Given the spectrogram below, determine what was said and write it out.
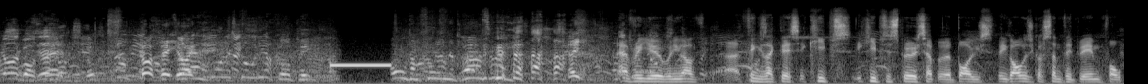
Go on, Pete, go on. Pete. I'm falling apart, Every year when you have uh, things like this, it keeps it keeps the spirits up of the boys. They've always got something to aim for,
